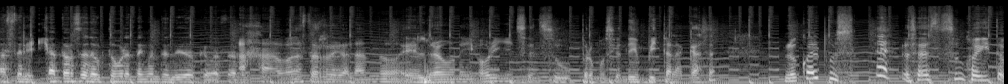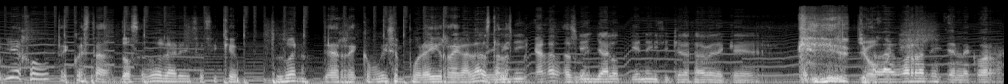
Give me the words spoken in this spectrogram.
Hasta el Este, 14 de octubre tengo entendido que va a ser. Ajá, van a estar regalando el Dragon Age Origins en su promoción de Invita a la Casa. Lo cual, pues, eh, o sea, es un jueguito viejo, te cuesta 12 dólares, así que, pues bueno, de re- como dicen por ahí, regalado hasta las puñaladas, Quien güey. ya lo tiene ni siquiera sabe de qué. Yo, a la gorra ni quien le corra.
